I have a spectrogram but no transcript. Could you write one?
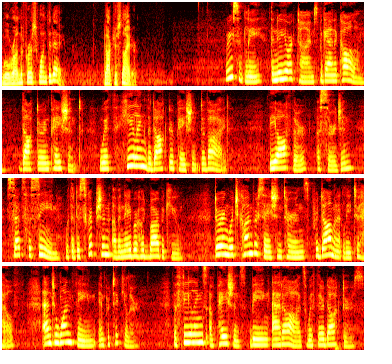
We'll run the first one today. Dr. Snyder. Recently, the New York Times began a column, Doctor and Patient, with Healing the Doctor Patient Divide. The author, a surgeon, sets the scene with a description of a neighborhood barbecue, during which conversation turns predominantly to health and to one theme in particular the feelings of patients being at odds with their doctors.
